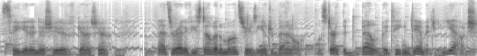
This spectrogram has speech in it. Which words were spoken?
So you get initiative, gotcha. That's right, if you stomp on a monster as you enter battle, we'll start the battle by taking damage. Youch!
